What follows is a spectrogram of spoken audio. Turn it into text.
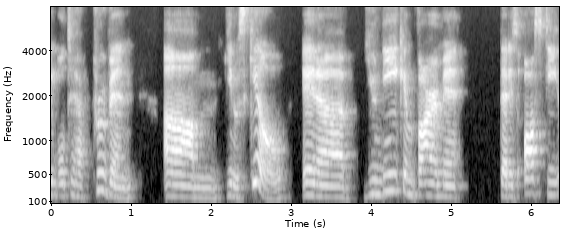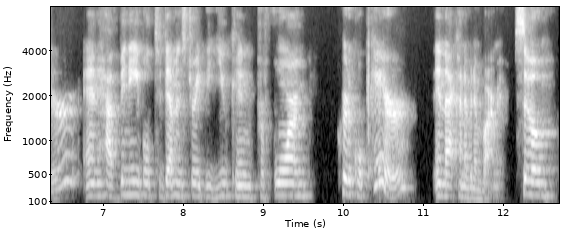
able to have proven, um, you know, skill in a unique environment that is austere and have been able to demonstrate that you can perform critical care in that kind of an environment. So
